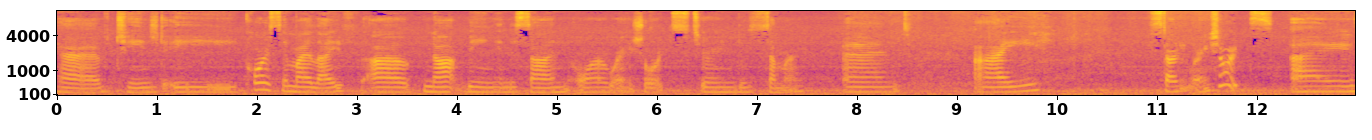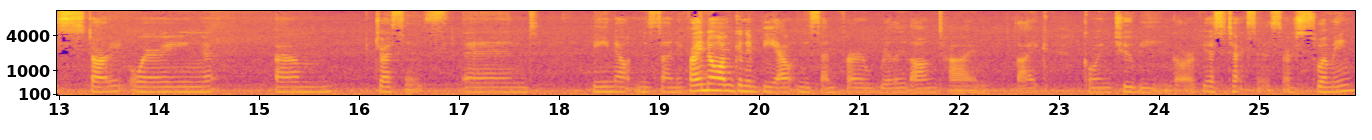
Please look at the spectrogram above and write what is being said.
have changed a course in my life of not being in the sun or wearing shorts during the summer. And I started wearing shorts. I started wearing um, dresses and being out in the sun. If I know I'm going to be out in the sun for a really long time, like going tubing or Fiesta, Texas or swimming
